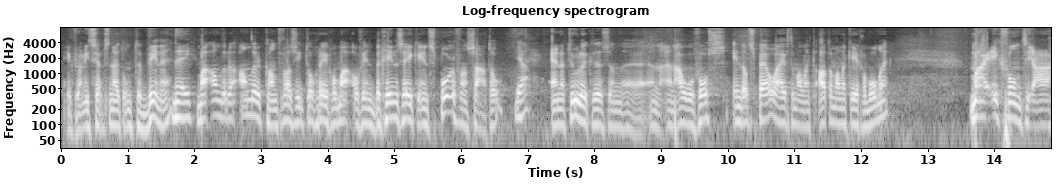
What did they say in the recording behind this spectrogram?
Ik wil niet zeggen snelheid om te winnen. Nee. Maar aan de andere kant was hij toch regelmatig, of in het begin zeker in het spoor van Sato. Ja, En natuurlijk, dus een, eh, een, een oude vos in dat spel. Hij heeft hem al een, had hem al een keer gewonnen. Maar ik vond, ja,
